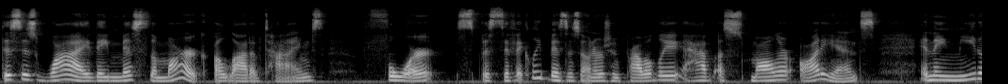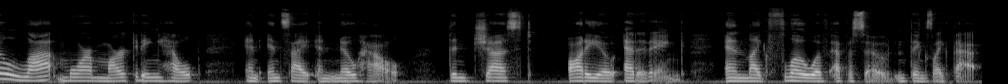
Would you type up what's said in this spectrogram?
This is why they miss the mark a lot of times for specifically business owners who probably have a smaller audience and they need a lot more marketing help and insight and know how than just audio editing and like flow of episode and things like that,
